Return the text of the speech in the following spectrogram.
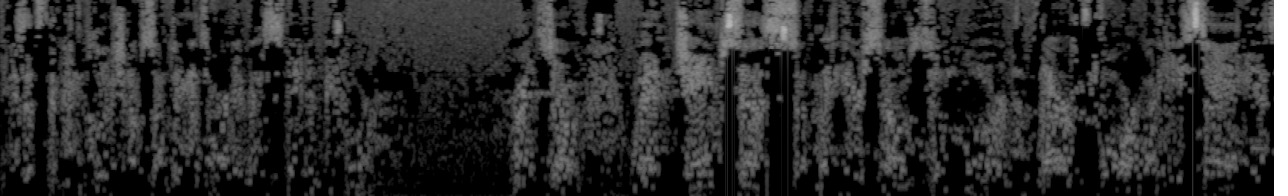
because it's the conclusion of something that's already been stated before. Right? So when James says, submit yourselves to the Lord, therefore, what he's saying is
